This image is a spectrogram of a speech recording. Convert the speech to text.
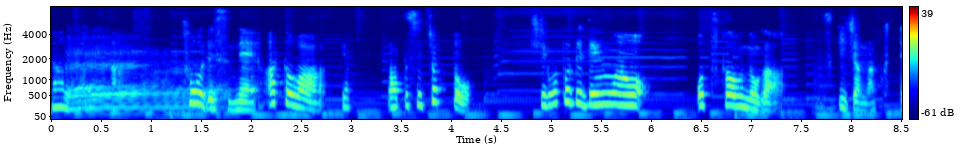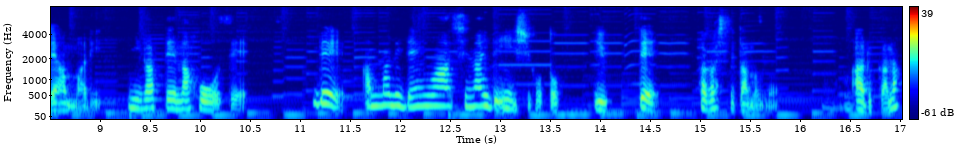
なんだろうな。へーそうです。ね。あとは、やっ私ちょっと仕事で電話をを使うのが好きじゃなくて、あんまり苦手な方で。で、あんまり電話しないでいい仕事っって探してたのもあるかな。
